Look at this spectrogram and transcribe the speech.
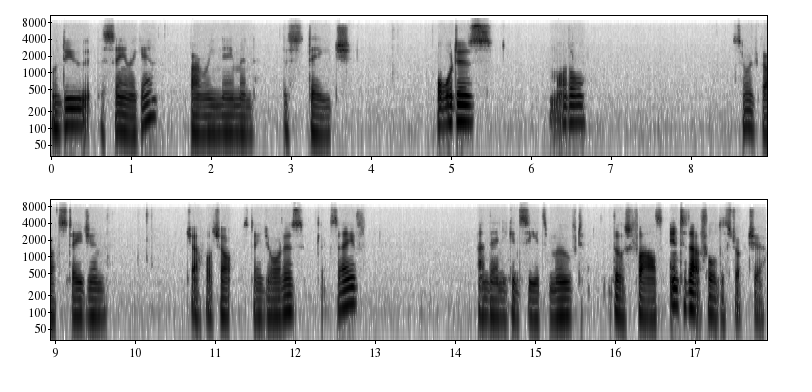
We'll do the same again by renaming the stage orders model. So we've got staging, Jaffle Shop, stage orders, click save. And then you can see it's moved those files into that folder structure.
